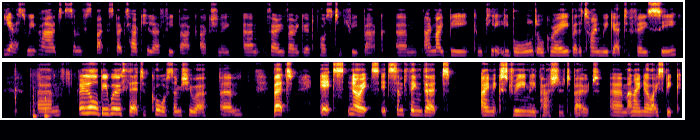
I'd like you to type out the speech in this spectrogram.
Yes, we've had some spe- spectacular feedback, actually. Um, very, very good positive feedback. Um, I might be completely bald or grey by the time we get to phase C. Um, but it'll all be worth it, of course, I'm sure. Um, but it's no, it's it's something that I'm extremely passionate about. Um, and I know I speak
